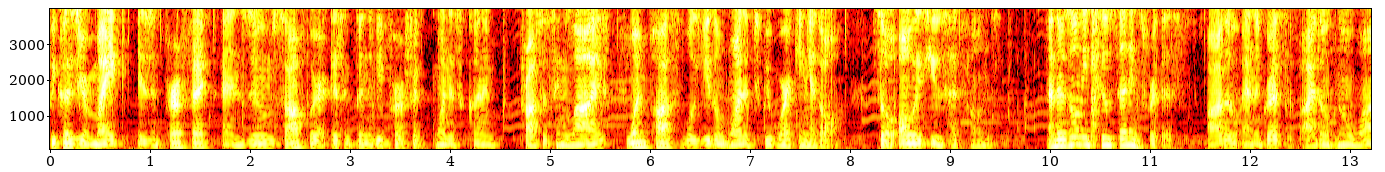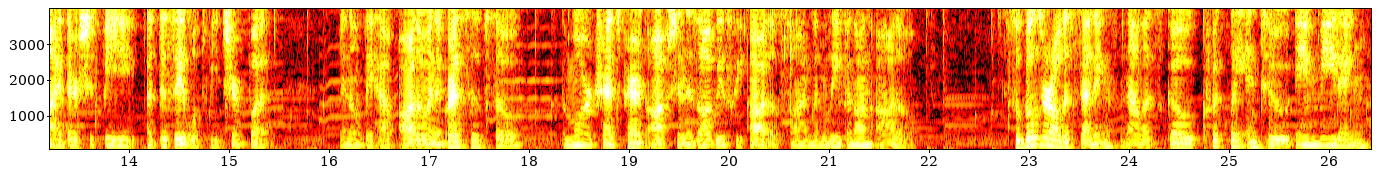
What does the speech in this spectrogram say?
Because your mic isn't perfect and Zoom software isn't going to be perfect when it's going processing live, when possible you don't want it to be working at all. So always use headphones. And there's only two settings for this, auto and aggressive. I don't know why there should be a disabled feature, but you know, they have auto and aggressive, so the more transparent option is obviously auto, so I'm going to leave it on auto. So those are all the settings. Now let's go quickly into a meeting.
